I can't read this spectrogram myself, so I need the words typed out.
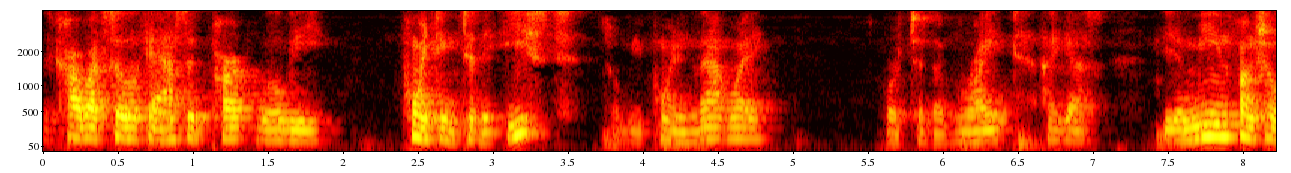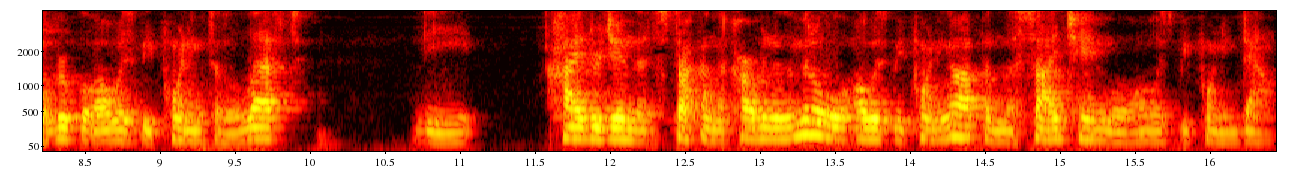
the carboxylic acid part will be pointing to the east, it'll be pointing that way, or to the right, I guess. The amine functional group will always be pointing to the left. The hydrogen that's stuck on the carbon in the middle will always be pointing up and the side chain will always be pointing down.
